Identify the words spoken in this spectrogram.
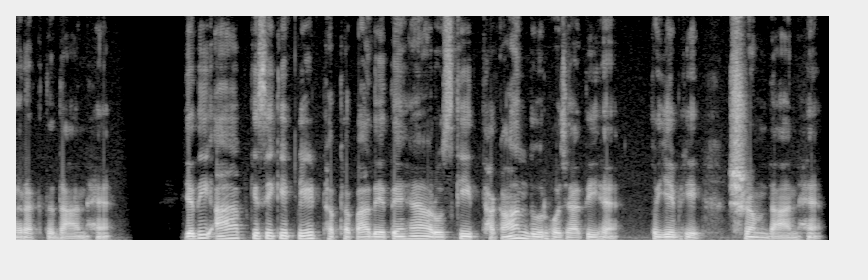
रक्तदान है। यदि आप किसी की पीठ थपथपा देते हैं और उसकी थकान दूर हो जाती है तो ये भी श्रमदान है।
